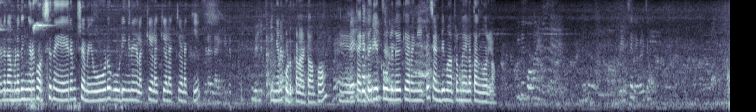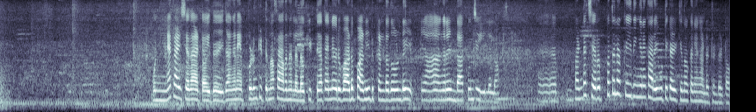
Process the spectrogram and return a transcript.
എന്നിട്ട് നമ്മളിത് ഇങ്ങനെ കുറച്ച് നേരം ക്ഷമയോടുകൂടി ഇങ്ങനെ ഇളക്കി ഇളക്കി ഇളക്കി ഇളക്കി ഇങ്ങനെ കൊടുക്കണം കേട്ടോ. അപ്പം തരിതരിയൊക്കെ ഉള്ളിലേക്ക് ഇറങ്ങിയിട്ട് ചണ്ടി മാത്രം മേലെ തങ്ങുമല്ലോ മുന്നേ കഴിച്ചതാട്ടോ ഇത്. ഇതങ്ങനെ എപ്പോഴും കിട്ടുന്ന സാധനമല്ലല്ലോ. കിട്ടിയാൽ തന്നെ ഒരുപാട് പണി എടുക്കേണ്ടതുകൊണ്ട് അങ്ങനെ ഉണ്ടാക്കുകയും ചെയ്യില്ലല്ലോ. പണ്ട് ചെറുപ്പത്തിലൊക്കെ ഇതിങ്ങനെ കറി കൂട്ടി കഴിക്കുന്നതൊക്കെ ഞാൻ കണ്ടിട്ടുണ്ട് കേട്ടോ.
